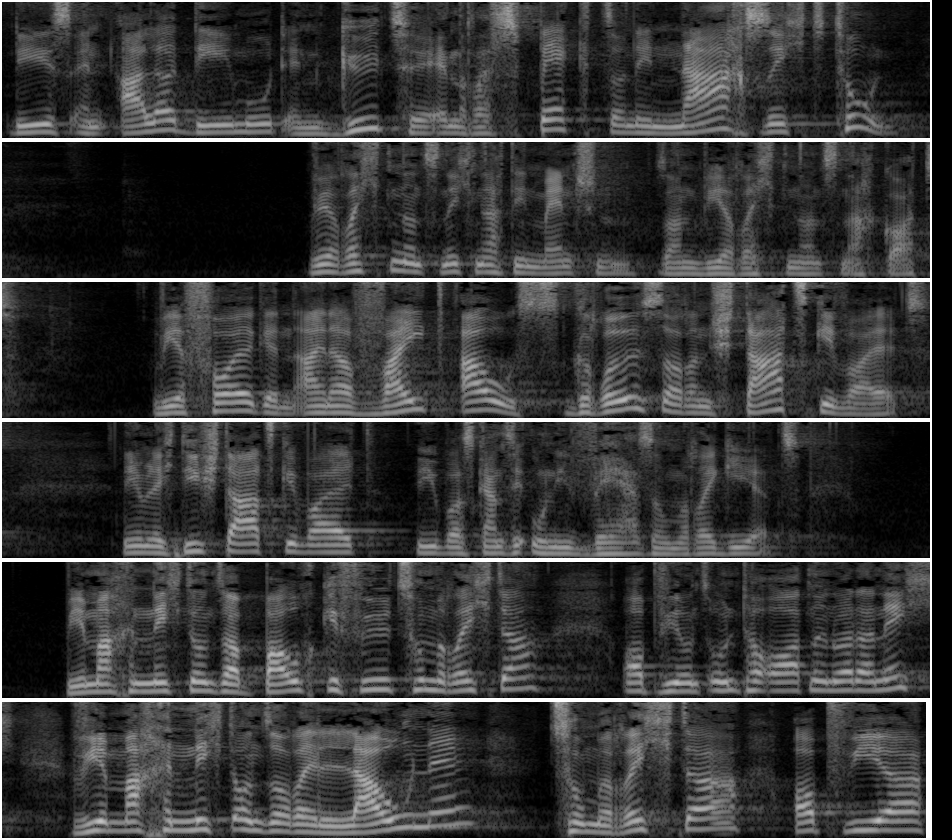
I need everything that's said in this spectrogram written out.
dies in aller Demut, in Güte, in Respekt und in Nachsicht tun. Wir richten uns nicht nach den Menschen, sondern wir richten uns nach Gott. Wir folgen einer weitaus größeren Staatsgewalt, nämlich die Staatsgewalt, die über das ganze Universum regiert. Wir machen nicht unser Bauchgefühl zum Richter, ob wir uns unterordnen oder nicht. Wir machen nicht unsere Laune zum Richter, ob wir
